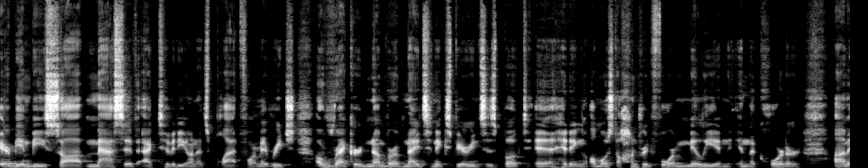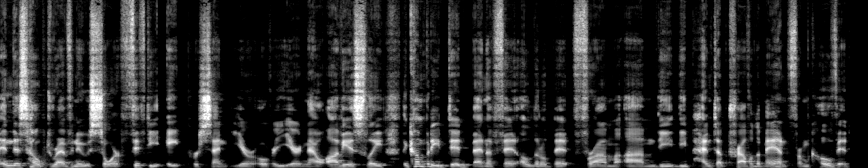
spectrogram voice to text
Airbnb saw massive activity on its platform. It reached a record number of nights and experiences booked, uh, hitting almost 104 million in the quarter, um, and this helped revenue soar 58% year over year. Now, obviously, the company did benefit a little bit from um, the, the pent up travel demand from COVID.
